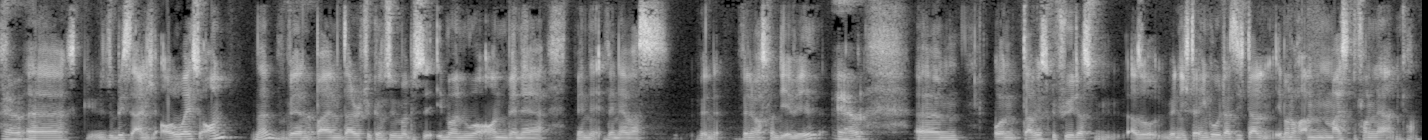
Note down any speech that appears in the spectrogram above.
Ja. Äh, du bist eigentlich always on, ne? während ja. beim Direct-to-Consumer bist du immer nur on, wenn er, wenn, wenn er was, wenn, wenn er was von dir will. Ja. Ähm, und da habe ich das Gefühl, dass, also wenn ich da hingucke, dass ich da immer noch am meisten von lernen kann.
